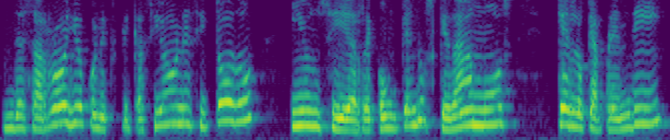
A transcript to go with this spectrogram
un desarrollo con explicaciones y todo y un cierre, con qué nos quedamos, qué es lo que aprendí,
